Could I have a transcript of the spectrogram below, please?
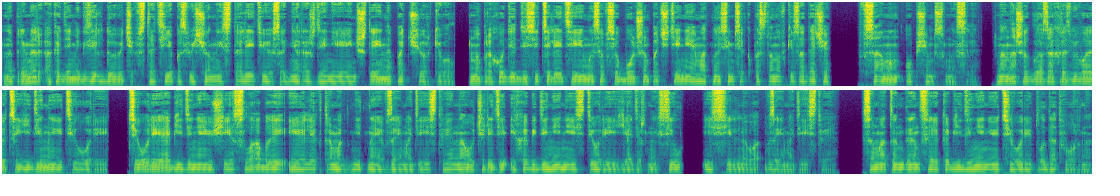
Например, академик Зельдович в статье, посвященной столетию со дня рождения Эйнштейна, подчеркивал, Но проходят десятилетия, и мы со все большим почтением относимся к постановке задачи в самом общем смысле. На наших глазах развиваются единые теории. Теории, объединяющие слабые и электромагнитное взаимодействие, на очереди их объединение с теорией ядерных сил и сильного взаимодействия. Сама тенденция к объединению теорий плодотворна.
